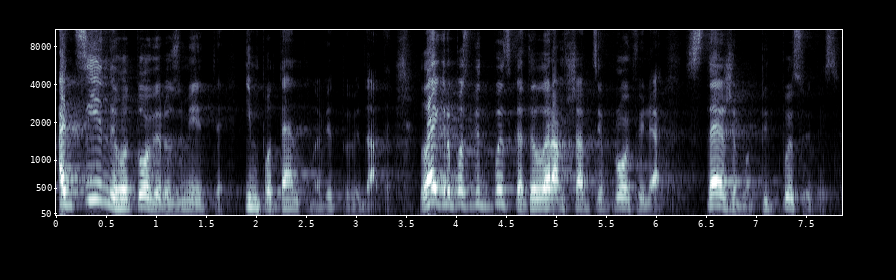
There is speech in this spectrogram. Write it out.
А ці не готові, розумієте, імпотентно відповідати. Лайк, репост, підписка, телеграм в шапці профіля. Стежимо, підписуйтесь.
